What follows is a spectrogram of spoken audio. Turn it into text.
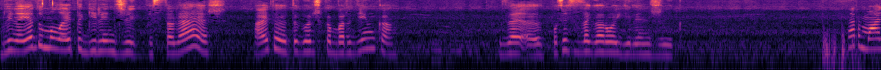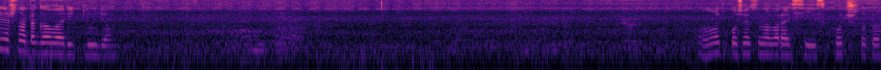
Блин, а я думала, это Геленджик, представляешь? А это, ты говоришь, кабардинка? За, э, получается, за горой Геленджик. Нормально ж надо говорить людям. Ну, это получается Новороссийск. Вот что-то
